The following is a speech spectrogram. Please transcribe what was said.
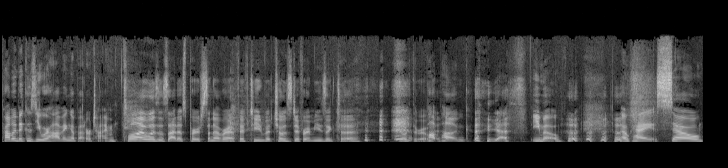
Probably because you were having a better time. well, I was the saddest person ever at 15, but chose different music to go through it. Pop with. punk. yes. emo. okay, so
